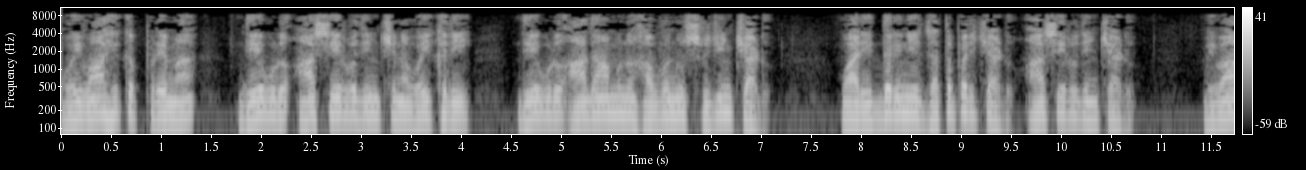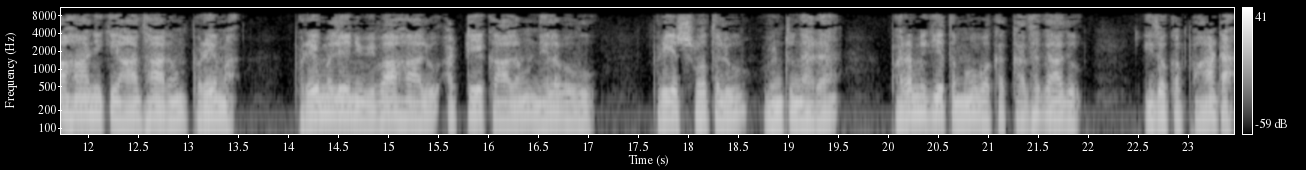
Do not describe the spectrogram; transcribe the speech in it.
వైవాహిక ప్రేమ దేవుడు ఆశీర్వదించిన వైఖరి దేవుడు ఆదామును హవ్వను సృజించాడు. వారిద్దరినీ జతపరిచాడు ఆశీర్వదించాడు. వివాహానికి ఆధారం ప్రేమ. ప్రేమలేని వివాహాలు అట్టే కాలం నిలవవు. ప్రియ శ్రోతలు వింటున్నారా? పరమగీతము ఒక కథ కాదు. ఇదొక పాట.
